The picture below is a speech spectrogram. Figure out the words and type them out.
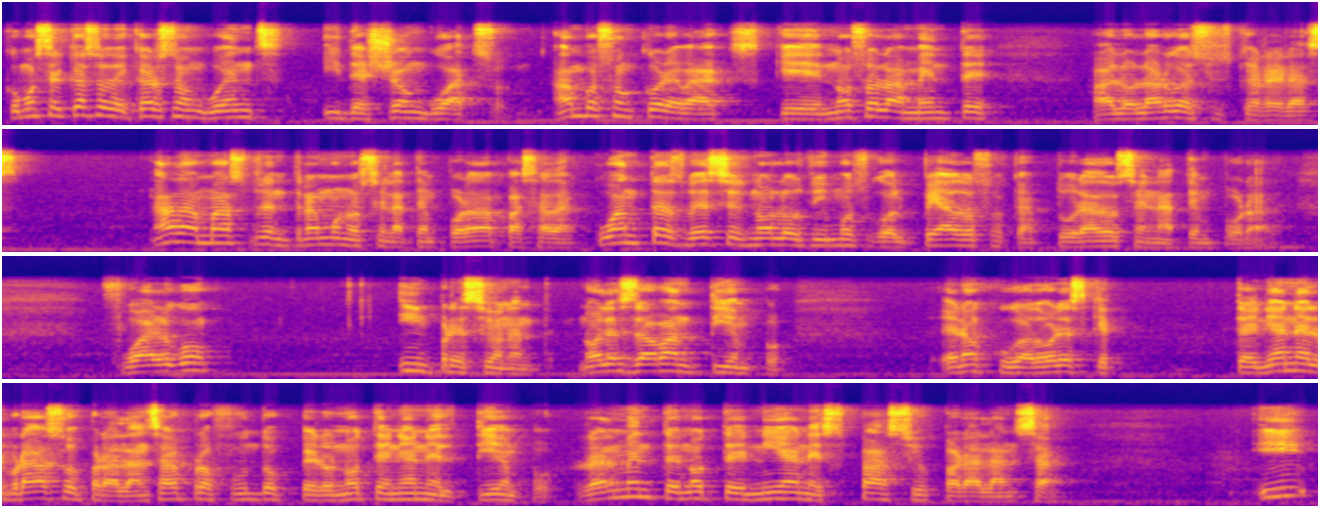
como es el caso de Carson Wentz y de Sean Watson. Ambos son corebacks que no solamente a lo largo de sus carreras, nada más centrámonos en la temporada pasada. ¿Cuántas veces no los vimos golpeados o capturados en la temporada? Fue algo impresionante. No les daban tiempo. Eran jugadores que tenían el brazo para lanzar profundo, pero no tenían el tiempo. Realmente no tenían espacio para lanzar. Y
